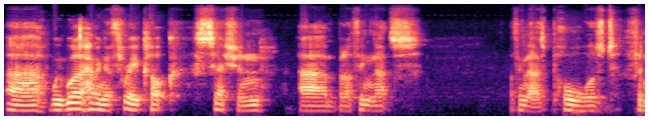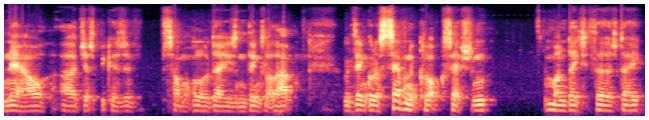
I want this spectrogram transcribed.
uh, we were having a three o'clock session, um, but I think that's I think that's paused for now, uh, just because of summer holidays and things like that. We've then got a seven o'clock session, Monday to Thursday,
